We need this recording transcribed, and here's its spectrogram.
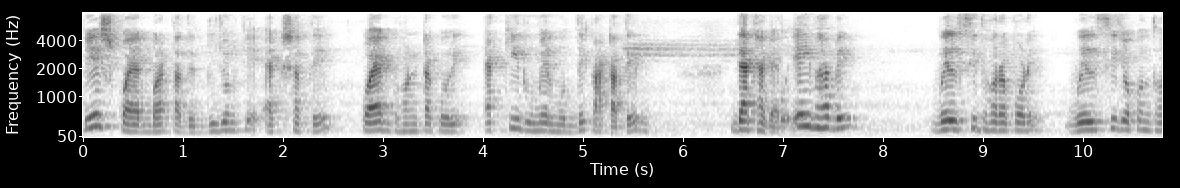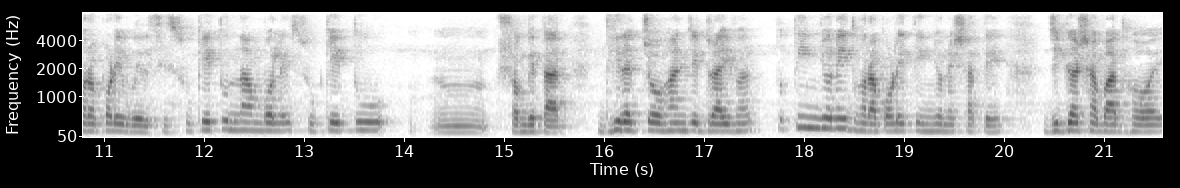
বেশ কয়েকবার তাদের দুজনকে একসাথে কয়েক ঘণ্টা করে একই রুমের মধ্যে কাটাতে দেখা গেল। এইভাবেই ওয়েলসি ধরা পড়ে। ওয়েলসি যখন ধরা পড়ে, ওয়েলসি সুকেতুর নাম বলে। সুকেতু সঙ্গে তার ধীরাজ চৌহান যে ড্রাইভার, তো তিনজনেই ধরা পড়ে, তিনজনের সাথে জিজ্ঞাসাবাদ হয়,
